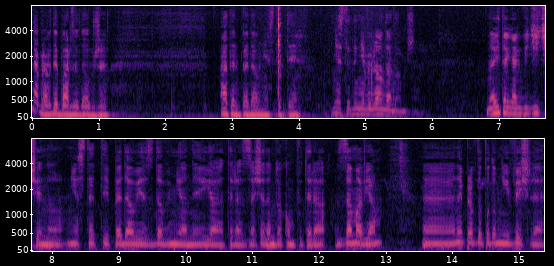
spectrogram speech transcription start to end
naprawdę bardzo dobrze, a ten pedał niestety niestety nie wygląda dobrze. No i tak jak widzicie, no niestety pedał jest do wymiany. Ja teraz zasiadam do komputera, zamawiam. E, najprawdopodobniej wyślę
